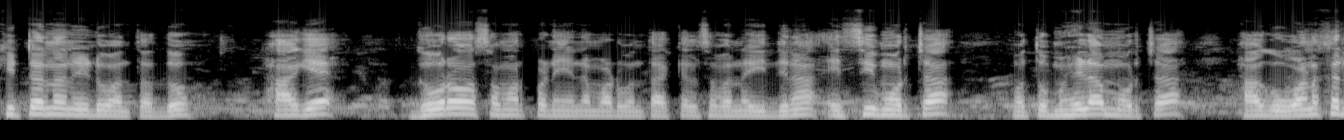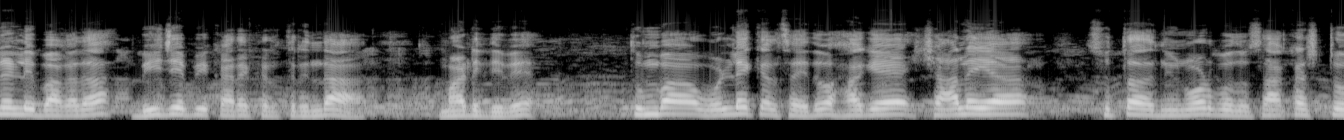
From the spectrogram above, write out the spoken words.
ಕಿಟ್ಟನ್ನು ನೀಡುವಂಥದ್ದು, ಹಾಗೆ ಗೌರವ ಸಮರ್ಪಣೆಯನ್ನು ಮಾಡುವಂಥ ಕೆಲಸವನ್ನು ಈ ದಿನ ಎಸ್ ಸಿ ಮೋರ್ಚಾ ಮತ್ತು ಮಹಿಳಾ ಮೋರ್ಚಾ ಹಾಗೂ ಒಣಕನಹಳ್ಳಿ ಭಾಗದ ಬಿ ಜೆ ಪಿ ಕಾರ್ಯಕರ್ತರಿಂದ ಮಾಡಿದ್ದೀವಿ. ತುಂಬ ಒಳ್ಳೆಯ ಕೆಲಸ ಇದು. ಹಾಗೆ ಶಾಲೆಯ ಸುತ್ತ ನೀವು ನೋಡ್ಬೋದು ಸಾಕಷ್ಟು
